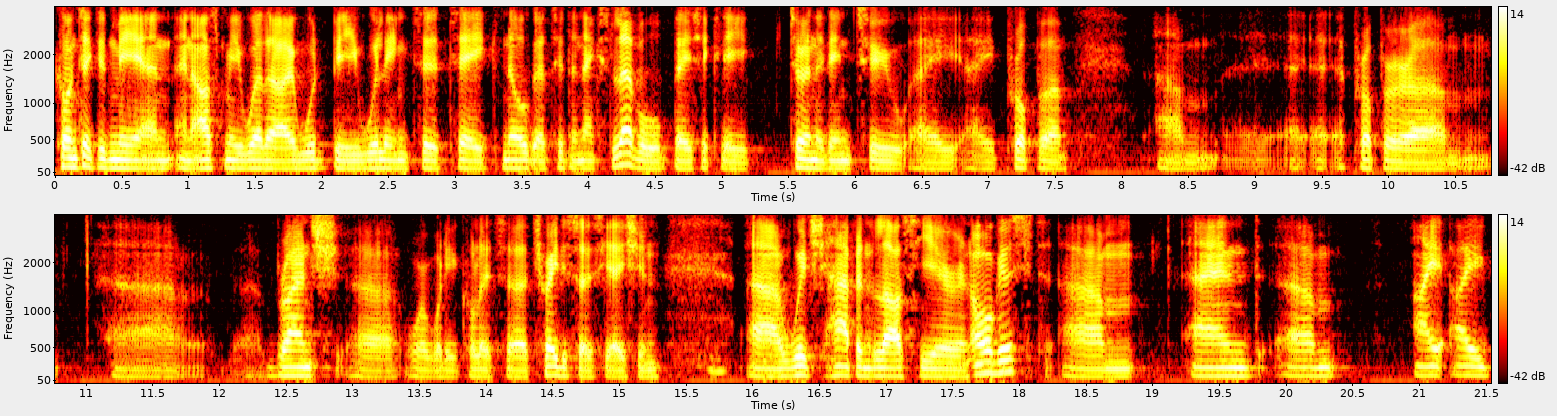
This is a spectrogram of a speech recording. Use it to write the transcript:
contacted me and, and asked me whether I would be willing to take Noga to the next level, basically turn it into a, a proper um, a, a, proper um, uh, branch uh, or what do you call it, a trade association, uh, which happened last year in August. Um, and um, I, I,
